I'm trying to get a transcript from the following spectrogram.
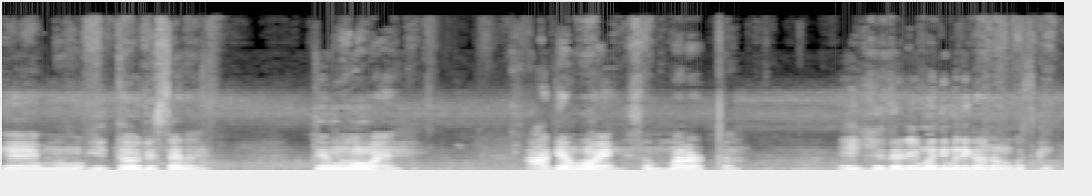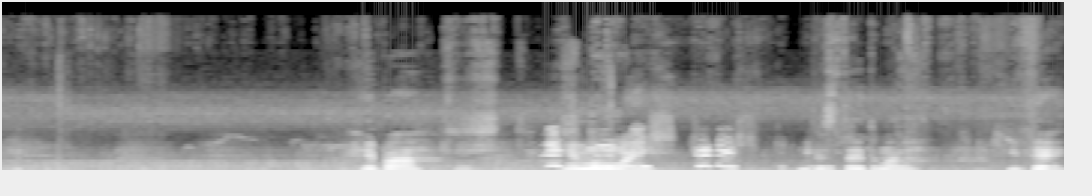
हे मऊ इथं दिसते ना ते म्हव आहे आग्या म्हव आहे सम मला वाटतं. ए हिजडे मध्ये मध्ये घालून नकोस की. हे पहा. हे मऊ आहे दिसतंय तुम्हाला? इथे आहे.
